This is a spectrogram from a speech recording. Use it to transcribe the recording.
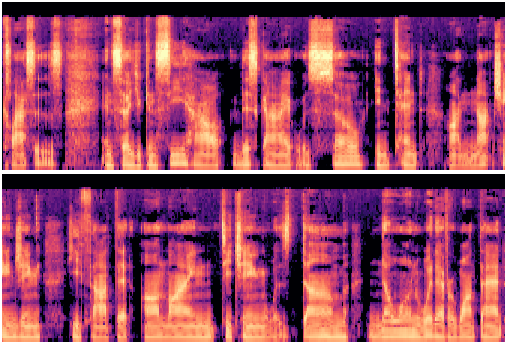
classes. And so you can see how this guy was so intent on not changing. He thought that online teaching was dumb. No one would ever want that.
